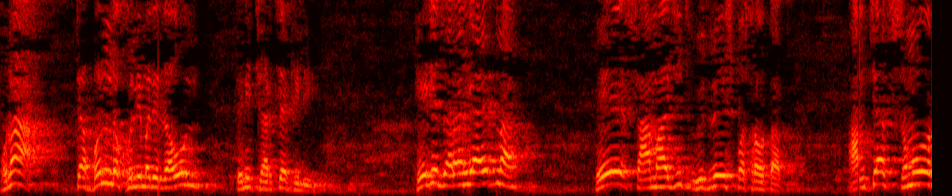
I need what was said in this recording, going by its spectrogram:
पुन्हा त्या बंद खोलीमध्ये जाऊन त्यांनी चर्चा केली. हे जे जरांगे आहेत ना हे सामाजिक विद्वेष पसरवतात. आमच्यासमोर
